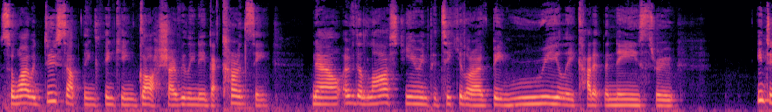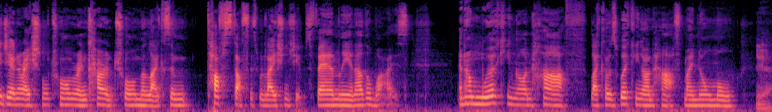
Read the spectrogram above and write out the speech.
So I would do something thinking, "Gosh, I really need that currency." Now, over the last year in particular, I've been really cut at the knees through intergenerational trauma and current trauma, like some tough stuff with relationships, family, and otherwise. And I'm working on half, like I was working on half my normal Yeah.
